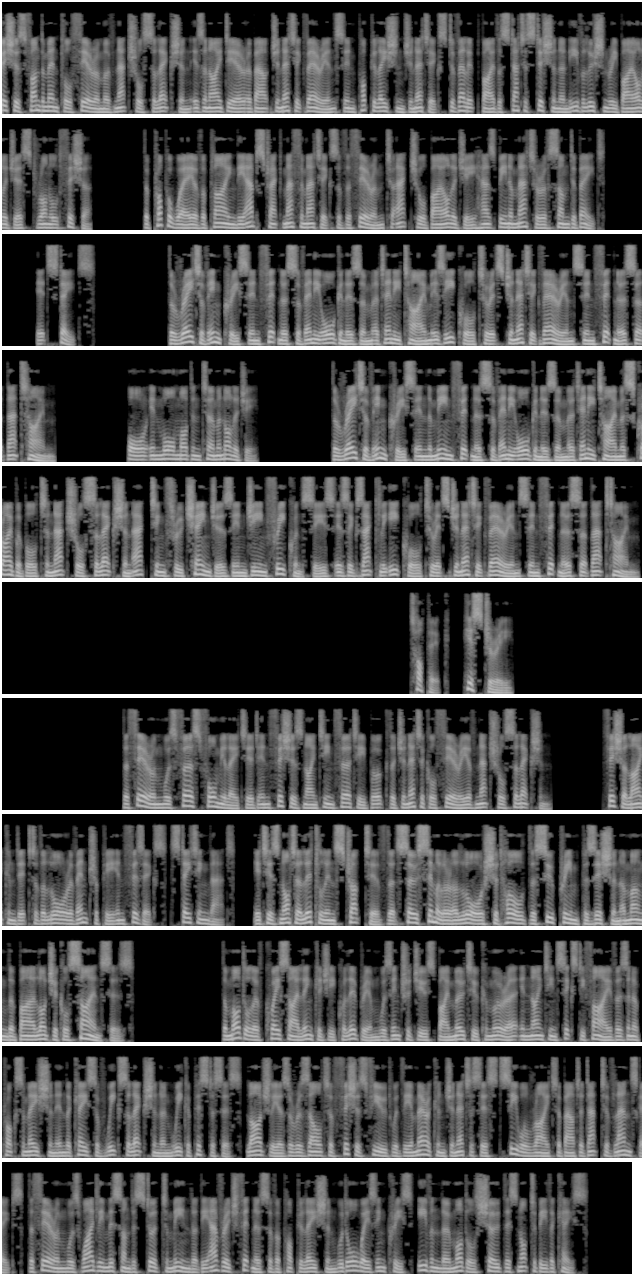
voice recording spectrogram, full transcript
Fisher's fundamental theorem of natural selection is an idea about genetic variance in population genetics developed by the statistician and evolutionary biologist Ronald Fisher. The proper way of applying the abstract mathematics of the theorem to actual biology has been a matter of some debate. It states, the rate of increase in fitness of any organism at any time is equal to its genetic variance in fitness at that time or in more modern terminology. The rate of increase in the mean fitness of any organism at any time ascribable to natural selection acting through changes in gene frequencies is exactly equal to its genetic variance in fitness at that time. History The theorem was first formulated in Fisher's 1930 book The Genetical Theory of Natural Selection. Fisher likened it to the law of entropy in physics, stating that, "...it is not a little instructive that so similar a law should hold the supreme position among the biological sciences." The model of quasi-linkage equilibrium was introduced by Motoo Kimura in 1965 as an approximation in the case of weak selection and weak epistasis, largely as a result of Fisher's feud with the American geneticist Sewall Wright about adaptive landscapes. The theorem was widely misunderstood to mean that the average fitness of a population would always increase, even though models showed this not to be the case.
